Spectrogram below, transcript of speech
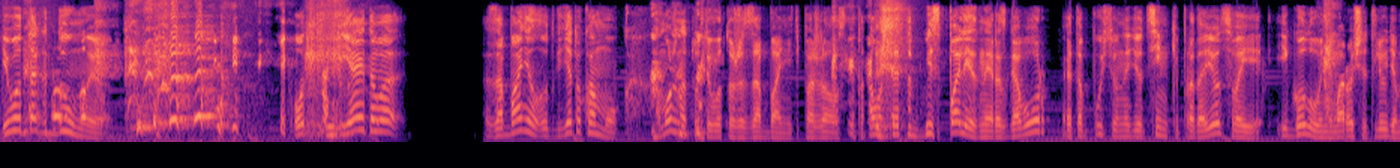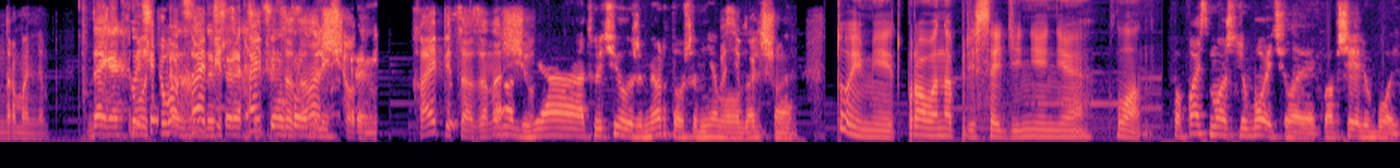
и вот так думаю. Вот я этого забанил вот где только мог. А можно тут его тоже забанить, пожалуйста? Потому что это бесполезный разговор. Это пусть он идет, симки продает свои и голову не морочит людям нормальным. Да, как ну, чувак хайпится, хайпится за наш счет хайпится за наш Ладно, счет. Я отключил уже мертвого, чтобы не Спасибо было дальше. Кто имеет право на присоединение клан? Попасть может любой человек, вообще любой.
